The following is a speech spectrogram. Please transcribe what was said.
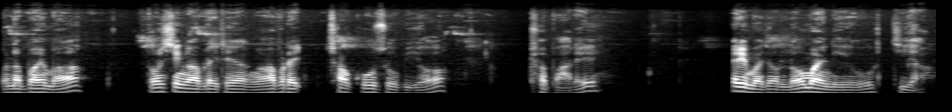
မနက်ပိုင်းမှာ 3ရှင်5 break ထဲက5 break 6 9ဆိုပြီးတော့ထွက်ပါတယ်အဲ့ဒီမှာကျွန်တော်လုံးမိုင်လေးကိုကြည့်အောင်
